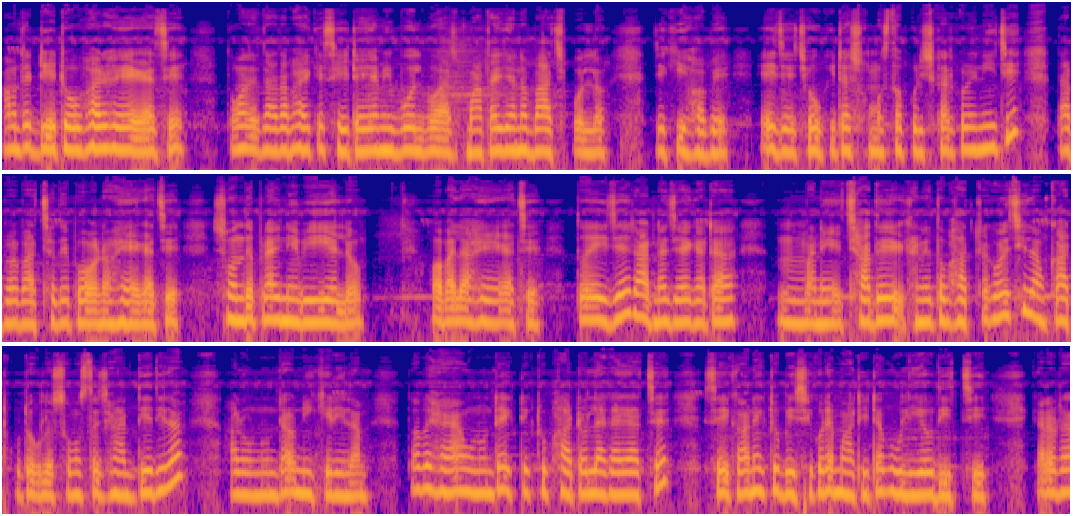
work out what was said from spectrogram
আমাদের ডেট ওভার হয়ে গেছে। তোমাদের দাদা ভাইকে সেইটাই আমি বলব আর মাথায় যেন বাজ পড়ল যে কি হবে। এই যে চৌকিটা সমস্ত পরিষ্কার করে নিয়েছি, তারপর বাচ্চাদের পড়ানো হয়ে গেছে। সন্ধে প্রায় নেবেই এলো। অবেলা হয়ে গেছে। তো এই যে রান্নার জায়গাটা মানে ছাদে এখানে তো ভাতটা করেছিলাম, কাঠকুটোগুলো সমস্ত ঝাঁট দিয়ে দিলাম আর উনুনটাও নিখে নিলাম। তবে হ্যাঁ উনুনটা একটু একটু ফাটল দেখা যাচ্ছে, সেই কারণে একটু বেশি করে মাটিটা বুলিয়েও দিচ্ছি। কেননা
